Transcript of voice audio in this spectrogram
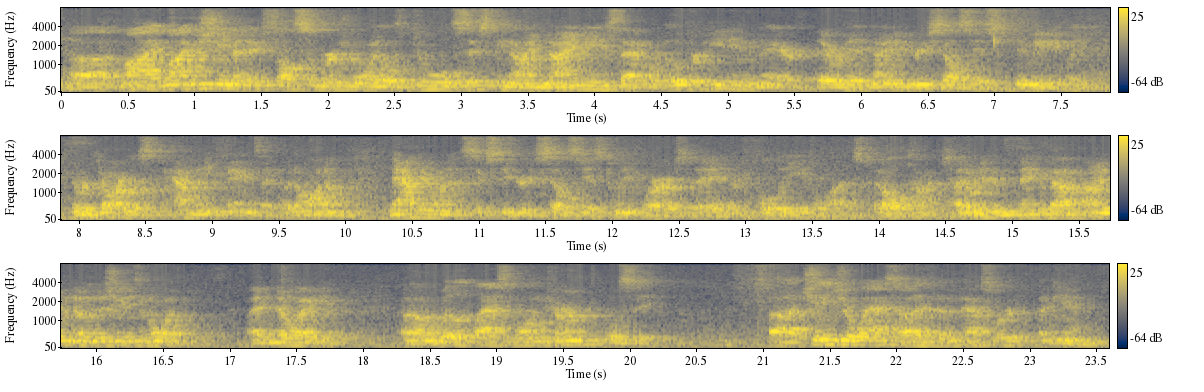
Uh, my, my machine that installs oil is dual 6990s that were overheating in the air. They were hitting 90 degrees Celsius immediately, and regardless of how many fans I put on them. Now they run at 60 degrees Celsius 24 hours a day, and they're fully utilized at all times. I don't even think about. I don't even know the machine's in oil. I have no idea. Uh, will it last long term? We'll see. Uh, change your last IFM password again.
